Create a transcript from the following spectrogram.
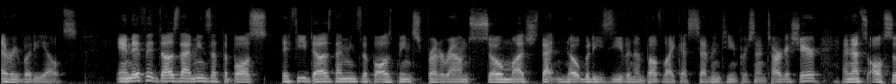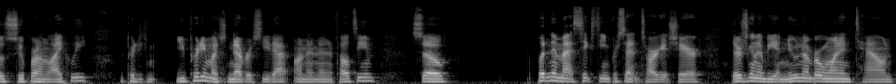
everybody else. And if it does, that means that the ball's if he does, that means the ball's being spread around so much that nobody's even above like a 17% target share, and that's also super unlikely. You pretty you pretty much never see that on an NFL team. So putting him at 16% target share, there's going to be a new number 1 in town.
